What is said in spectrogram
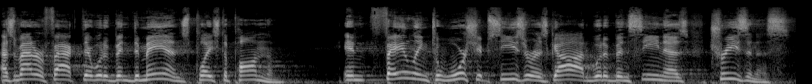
As a matter of fact, there would have been demands placed upon them. In failing to worship Caesar as God would have been seen as treasonous.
